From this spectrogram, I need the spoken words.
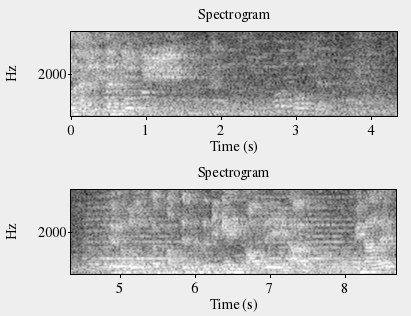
last example. There's a little, uh, uh, this is the beginning of the uh, finale,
